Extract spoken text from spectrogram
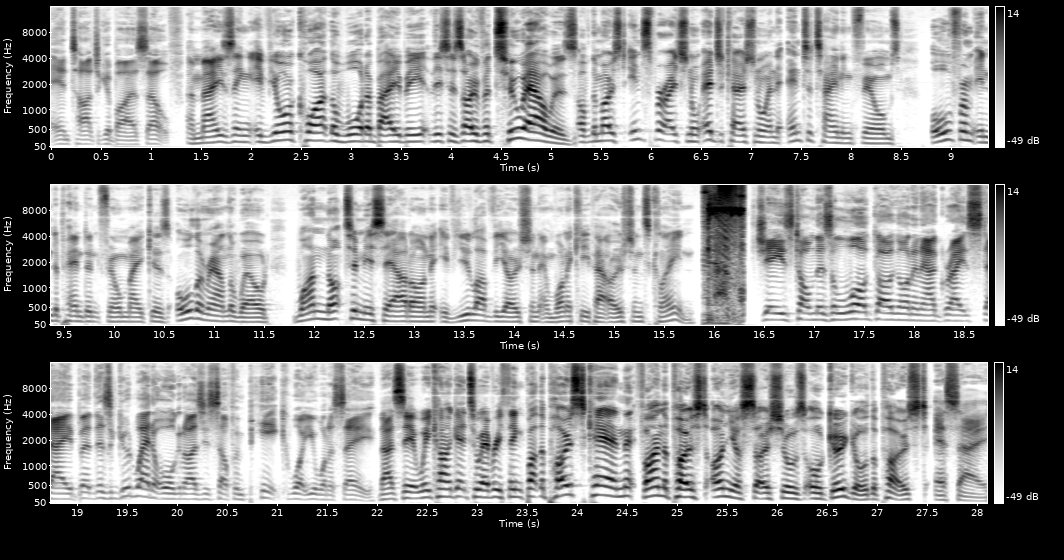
Antarctica by herself. Amazing. If you're quite the water baby, this is over two hours of the most inspirational, educational, and entertaining films, all from independent filmmakers all around the world. One not to miss out on if you love the ocean and want to keep our oceans clean. Geez, Tom, there's a lot going on in our great state, but there's a good way to organise yourself and pick what you want to see. That's it. We can't get to everything, but the post can. Find the post on your socials or Google the Post SA.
